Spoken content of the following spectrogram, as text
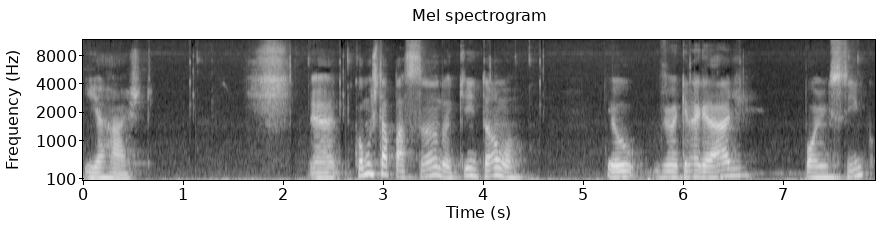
e arrasto. É, como está passando aqui então, ó, eu venho aqui na grade, ponho em 5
